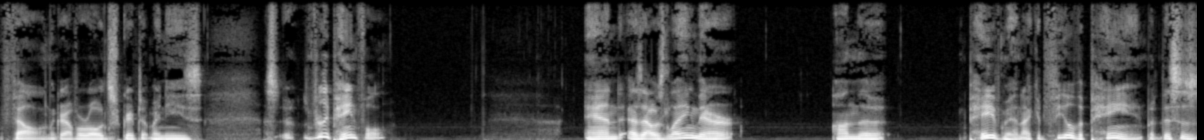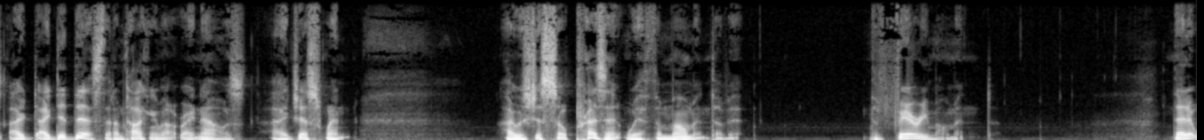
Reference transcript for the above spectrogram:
fell on the gravel road, and scraped up my knees. It was really painful. And as I was laying there on the pavement, I could feel the pain, but this is I I did this that I'm talking about right now is I just went I was just so present with the moment of it. The very moment. That it,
